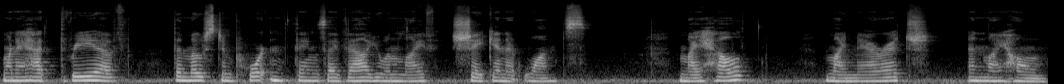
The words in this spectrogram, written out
when I had three of the most important things I value in life shaken at once my health, my marriage, and my home.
